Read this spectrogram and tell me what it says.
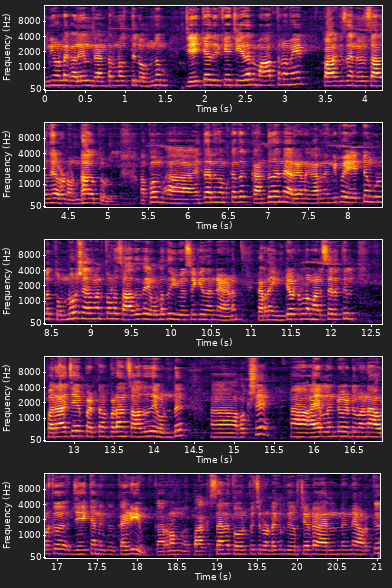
ഇനിയുള്ള കളികൾ രണ്ടെണ്ണത്തിൽ ഒന്നും ജയിക്കാതിരിക്കുകയും ചെയ്താൽ മാത്രമേ പാകിസ്ഥാൻ ഒരു സാധ്യത അവിടെ ഉണ്ടാകത്തുള്ളൂ. അപ്പം എന്തായാലും നമുക്കത് കണ്ടു തന്നെ അറിയണം. കാരണം ഇനിയിപ്പോൾ ഏറ്റവും കൂടുതൽ തൊണ്ണൂറ് ശതമാനത്തോളം സാധ്യതയുള്ളത് യു എസ് എക്ക് തന്നെയാണ്. കാരണം ഇന്ത്യയോട്ടുള്ള മത്സരത്തിൽ പരാജയപ്പെട്ടപ്പെടാൻ സാധ്യതയുണ്ട്. പക്ഷേ അയർലൻഡുമായിട്ട് വേണം അവർക്ക് ജയിക്കാൻ കഴിയും. കാരണം പാകിസ്ഥാനെ തോൽപ്പിച്ചിട്ടുണ്ടെങ്കിൽ തീർച്ചയായിട്ടും അയർലൻഡിനെ അവർക്ക്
